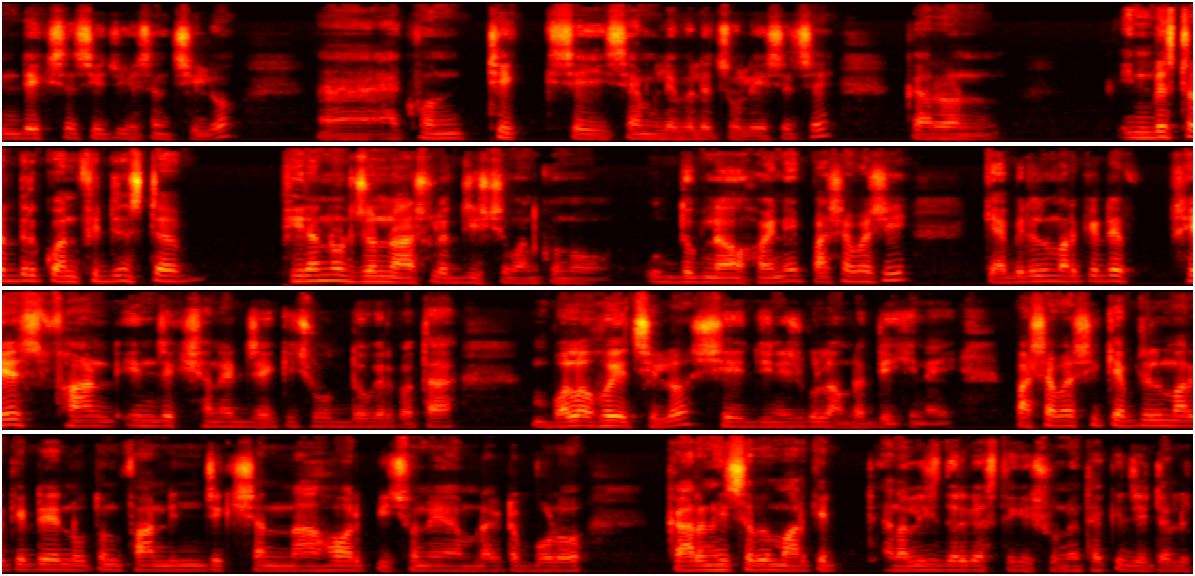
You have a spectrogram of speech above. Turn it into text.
ইন্ডেক্সের সিচুয়েশন ছিল এখন ঠিক সেই সেম লেভেলে চলে এসেছে। কারণ ইনভেস্টরদের কনফিডেন্সটা ফেরানোর জন্য আসলে দৃশ্যমান কোনো উদ্যোগ নেওয়া হয়নি। পাশাপাশি ক্যাপিটাল মার্কেটে ফ্রেশ ফান্ড ইনজেকশনের যে কিছু উদ্যোগের কথা বলা হয়েছিল, সেই জিনিসগুলো আমরা দেখি নাই। পাশাপাশি ক্যাপিটাল মার্কেটে নতুন ফান্ড ইনজেকশন না হওয়ার পিছনে আমরা একটা বড় কারণ হিসাবে মার্কেট অ্যানালিস্টদের কাছ থেকে শুনে থাকি, যেটা হলো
